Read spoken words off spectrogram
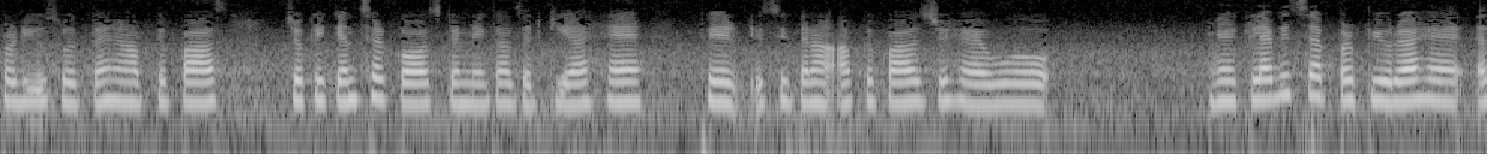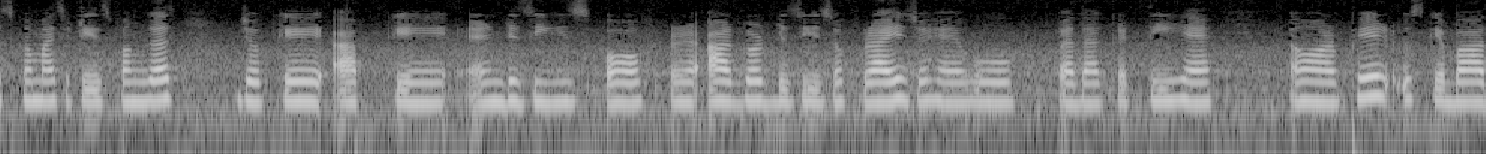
پروڈیوس ہوتے ہیں آپ کے پاس، جو کہ کینسر کاز کرنے کا ذریعہ ہے۔ پھر اسی طرح آپ کے پاس جو ہے وہ کلیوس پرپیورا ہے ایسکومائسٹیز فنگس جو کہ آپ کے disease of ergot disease of rice جو ہے وہ پیدا کرتی ہے اور پھر اس کے بعد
